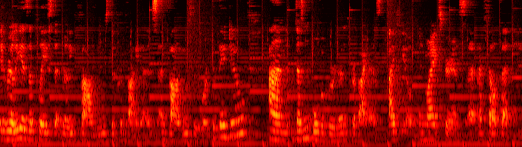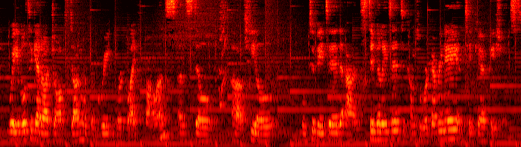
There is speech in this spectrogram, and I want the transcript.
it really is a place that really values the providers and values the work that they do and doesn't overburden providers. I feel, in my experience, I felt that we're able to get our jobs done with a great work-life balance and still uh, feel motivated and stimulated to come to work every day and take care of patients.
